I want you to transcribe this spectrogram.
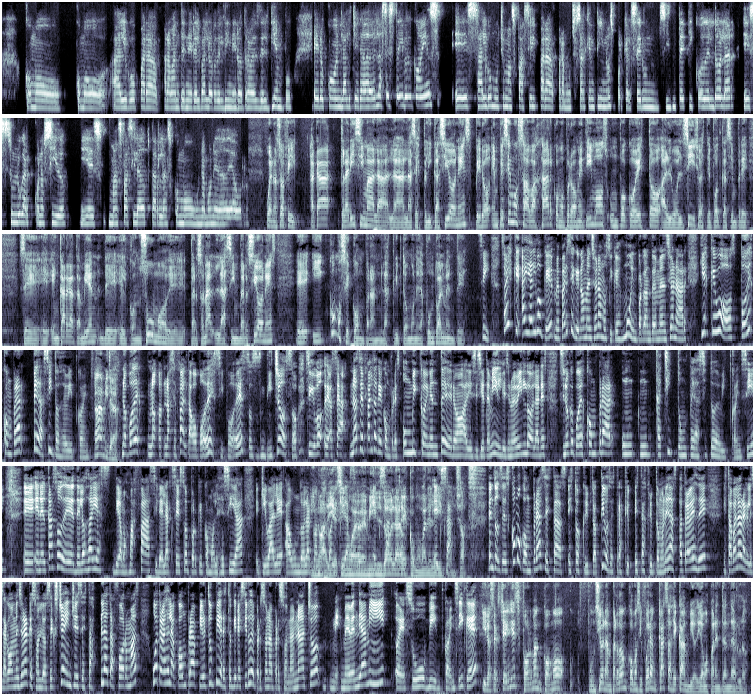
como como algo para, mantener el valor del dinero a través del tiempo. Pero con la llegada de las stablecoins es algo mucho más fácil para, para, muchos argentinos porque al ser un sintético del dólar es un lugar conocido y es más fácil adoptarlas como una moneda de ahorro. Bueno, Sofi, acá clarísima las explicaciones, pero empecemos a bajar, como prometimos, un poco esto al bolsillo. Este podcast siempre se eh, encarga también del consumo de personal, las inversiones. Eh, ¿Y cómo se compran las criptomonedas puntualmente? Sí, ¿sabes que hay algo que me parece que no mencionamos y que es muy importante mencionar? Y es que vos podés comprar pedacitos de Bitcoin. Ah, mira. No podés, no, no hace falta, o podés, si podés, sos un dichoso. Si vos, o sea, no hace falta que compres un Bitcoin entero a 17 mil, 19 mil dólares, sino que podés comprar un, cachito, un pedacito de Bitcoin, ¿sí? Eh, en el caso de, los DAI es, digamos, más fácil el acceso porque, como les decía, equivale a un dólar y con no a 19 mil dólares como vale el Bitcoin ya. Entonces, ¿cómo compras estas, estos criptoactivos, estas, criptomonedas? A través de esta palabra que les acabo de mencionar, que son los exchanges, estas plataformas, o a través de la compra peer-to-peer. Esto quiere decir de persona a persona. Nacho me, vende a mí eh, su Bitcoin, ¿sí? que Y los exchanges forman como, funcionan, perdón, como si fueran casas de cambio, digamos, para entenderlo.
